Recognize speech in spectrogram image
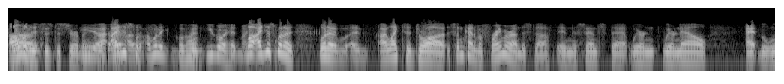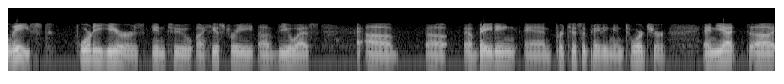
All uh, of this is disturbing. Yes, I, I, just I, I want to. Oh, well, you go ahead, Mike. Well, I just want to. Want to. I like to draw some kind of a frame around this stuff in the sense that we're we're now at least 40 years into a history of the U.S. Uh, uh, abating and participating in torture. And yet, uh,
